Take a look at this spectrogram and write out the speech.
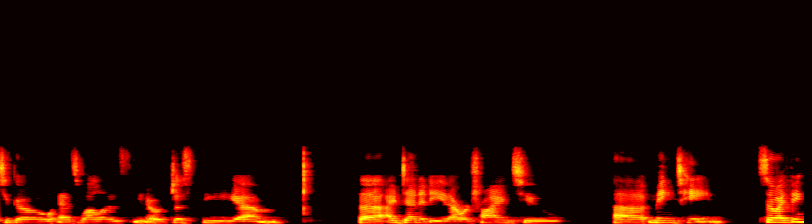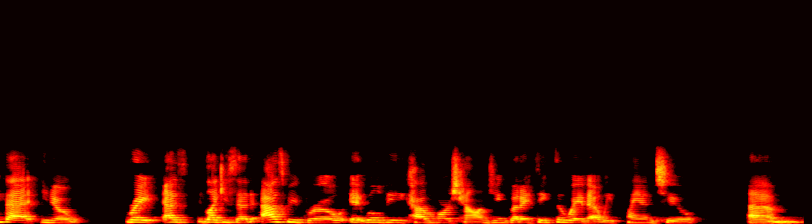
to go, as well as, you know, just the, um, the identity that we're trying to uh, maintain. So I think that, you know, right, as, like you said, as we grow, it will become more challenging, but I think the way that we plan to, um,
